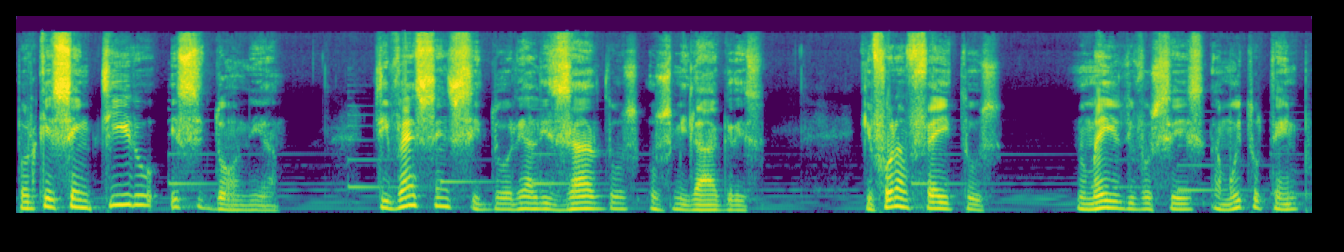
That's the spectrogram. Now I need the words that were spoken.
Porque sem Tiro e Sidônia tivessem sido realizados os milagres que foram feitos no meio de vocês há muito tempo,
